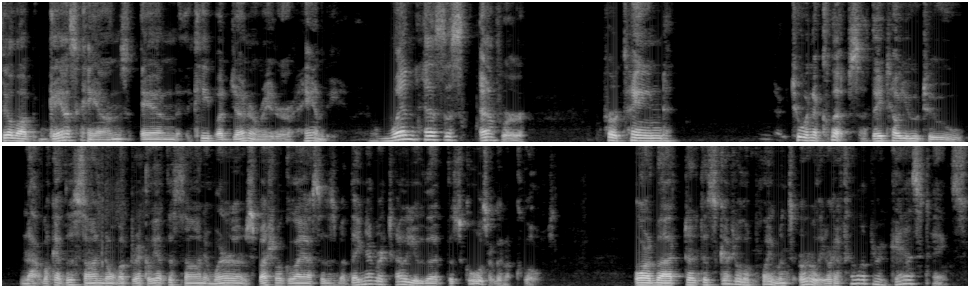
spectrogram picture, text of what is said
Fill up gas cans and keep a generator handy when has this ever pertained to an eclipse? They tell you to not look at the sun, don't look directly at the sun, and wear special glasses, but they never tell you that the schools are going to close or that uh, to schedule appointments early or to fill up your gas tanks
